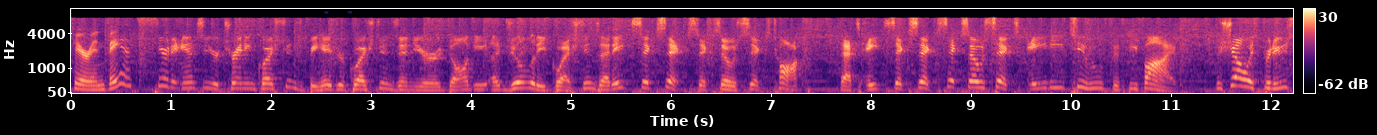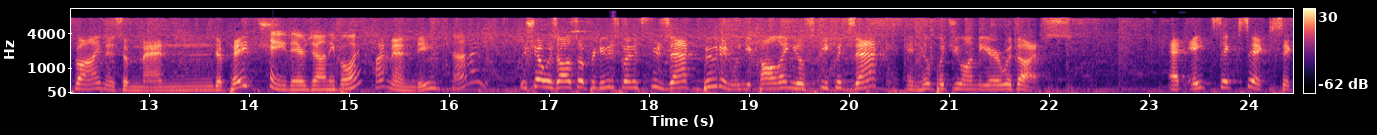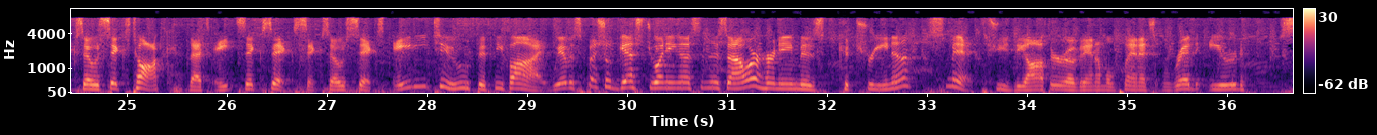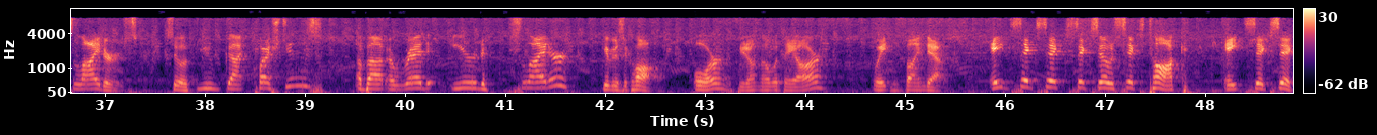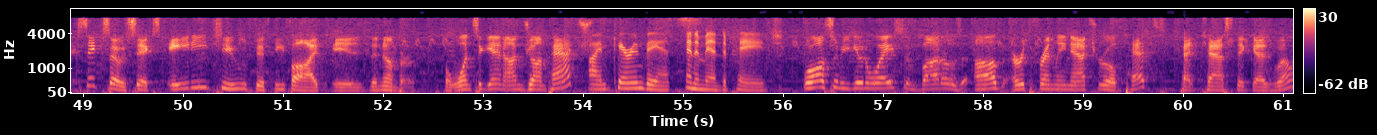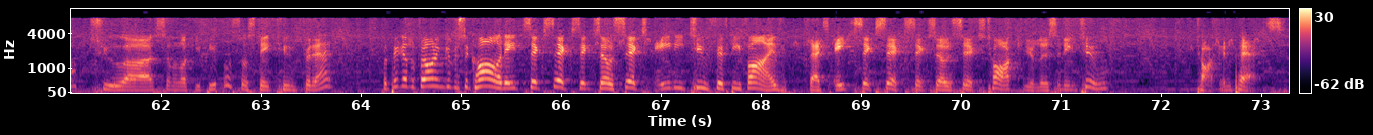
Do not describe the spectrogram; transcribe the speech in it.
Karen Vance. here to answer your training questions, behavior questions, and your doggy agility questions at 866-606-TALK. That's 866-606-8255. The show is produced by Miss Amanda Page. Hey there, Johnny boy. Hi, Mandy. Hi. The show is also produced by Mr. Zach Budin. When you call in, you'll speak with Zach, and he'll put you on the air with us. At 866-606-TALK. That's 866-606-8255. We have a special guest joining us in this hour. Her name is Katrina Smith. She's the author of Animal Planet's Red-Eared Sliders. So if you've got questions about a red-eared slider, give us a call. Or, if you don't know what they are, wait and find out. Oh 866-606-TALK. 866-606-8255 is the number. But once again, I'm John Patch. I'm Karen Vance. And Amanda Page. We'll also be giving away some bottles of earth-friendly natural pets, Petastic as well, to uh, some lucky people, so stay tuned for that. But pick up the phone and give us a call at 866-606-8255. That's 866-606-TALK. You're listening to Talking Pets.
